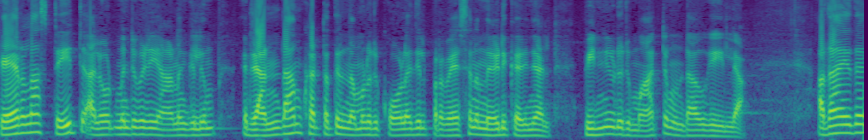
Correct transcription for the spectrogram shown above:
കേരള സ്റ്റേറ്റ് അലോട്ട്മെന്റ് വഴിയാണെങ്കിലും രണ്ടാം ഘട്ടത്തിൽ നമ്മളൊരു കോളേജിൽ പ്രവേശനം നേടിക്കഴിഞ്ഞാൽ പിന്നീട് ഒരു മാറ്റം ഉണ്ടാവുകയില്ല. അതായത്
